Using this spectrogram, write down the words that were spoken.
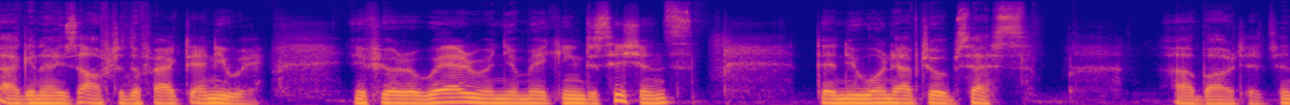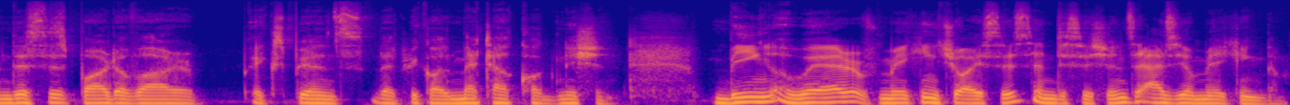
agonize after the fact anyway if you're aware when you're making decisions, then you won't have to obsess about it. And this is part of our experience that we call metacognition being aware of making choices and decisions as you're making them.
